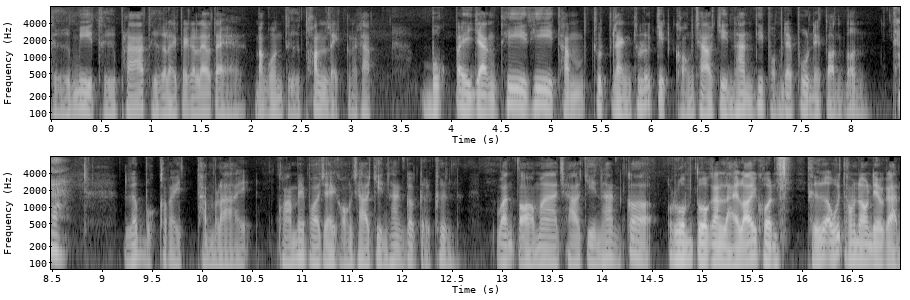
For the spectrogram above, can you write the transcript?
ถือมีดถือพระถืออะไรไปก็แล้วแต่ บางคนถือท่อนเหล็กนะครับ บุกไปยังที่ที่ทำทุดแหล่งธุรกิจของชาวจีนท่านที่ผมได้พูดในตอนต้นค่ะแล้วบุกเข้าไปทำร้าย ความไม่พอใจของชาวจีนท่านก็เกิดขึ้น วันต่อมาชาวจีนท่านก็รวมตัวกันหลายร้อยคน ถืออาวุธทำนองเดียวกัน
